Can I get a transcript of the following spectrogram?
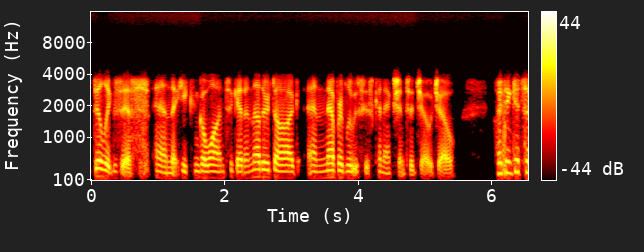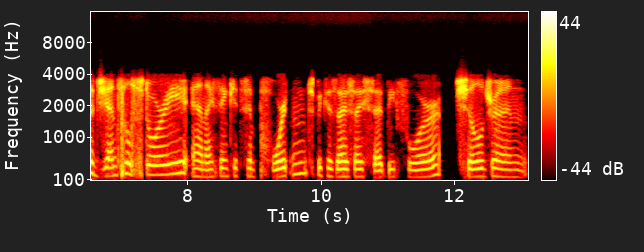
still exists and that he can go on to get another dog and never lose his connection to Jojo. I think it's a gentle story and I think it's important because as I said before, children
